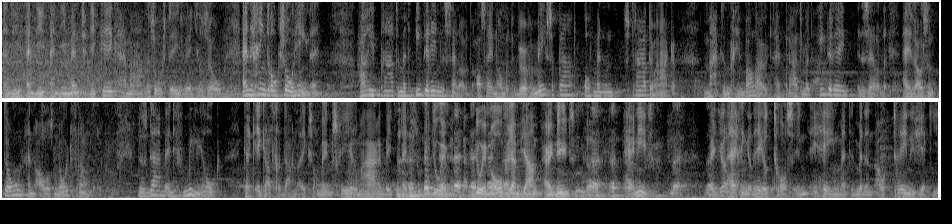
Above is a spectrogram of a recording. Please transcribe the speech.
En die, en die, en die mensen die keken hem aan en zo steeds, weet je wel, zo. En hij ging er ook zo heen, hè. Harry praatte met iedereen hetzelfde. Als hij nou met de burgemeester praat of met een stratenmaker, maakt hem geen bal uit. Hij praatte met iedereen hetzelfde. Hij zou zijn toon en alles nooit veranderen. Dus daar bij die familie ook. Kijk, ik had gedacht, nou, ik zal met hem scheren, mijn haar een beetje netjes doen. Ik doe hem, doe hem overhemd. Ja, hij niet. Hij niet. Nee. Weet je wel, hij ging er heel trots in, heen met, met een oud trainingsjakje.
